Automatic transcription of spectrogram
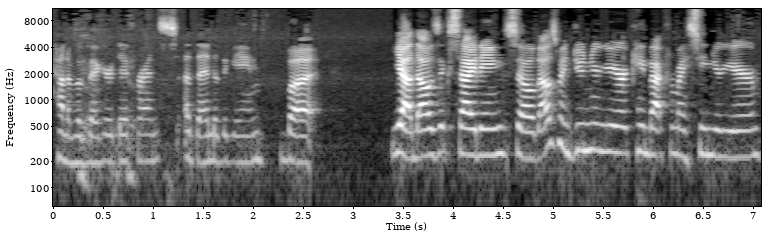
kind of a Yeah, bigger yeah. difference at the end of the game. But yeah, that was exciting. So that was my junior year. Came back for my senior year.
